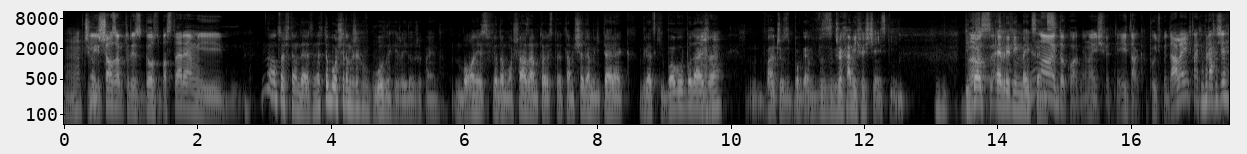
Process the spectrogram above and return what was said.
Mhm. Czyli Shazam, który jest Ghostbusterem i no coś w ten deseń. Znaczy, to było siedem grzechów głównych, jeżeli dobrze pamiętam. Bo on jest, wiadomo, Shazam to jest te, tam siedem literek greckich bogów bodajże. Mhm. Walczył z, boga, z grzechami chrześcijańskimi. Because everything makes sense. No i dokładnie, no i świetnie. I tak, pójdźmy dalej w takim razie.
